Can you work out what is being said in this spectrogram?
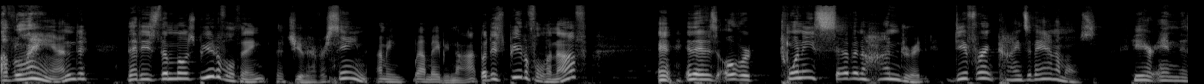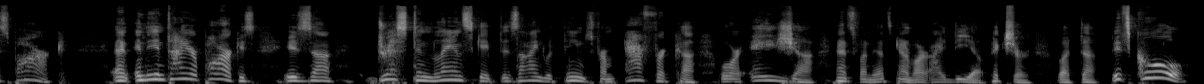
of land that is the most beautiful thing that you've ever seen. I mean, well, maybe not, but it's beautiful enough. And, and it is over 2,700 different kinds of animals here in this park. And, and the entire park is, is uh, dressed in landscape designed with themes from Africa or Asia. That's funny. That's kind of our idea picture, but uh, it's cool.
